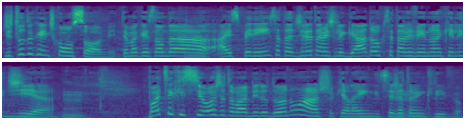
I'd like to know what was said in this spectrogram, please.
de tudo que a gente consome. Tem uma questão da... A experiência tá diretamente ligada ao que você tá vivendo naquele dia. Pode ser que se hoje eu tomar a Birudu, eu não acho que ela seja tão incrível.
